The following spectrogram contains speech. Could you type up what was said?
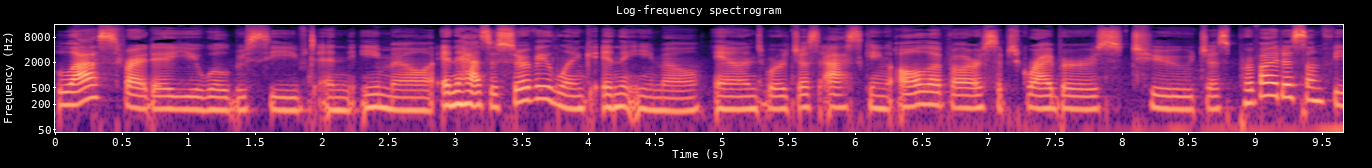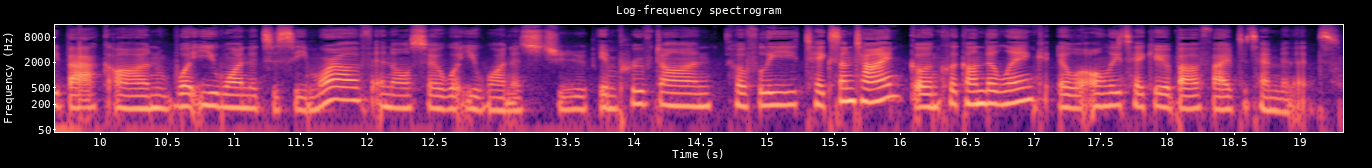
last Friday you will received an email and it has a survey link in the email. And we're just asking all of our subscribers to just provide us some feedback on what you wanted to see more of and also what you want us to improve on. Hopefully take some time, go and click on the link. It will only take you about five to 10 minutes.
